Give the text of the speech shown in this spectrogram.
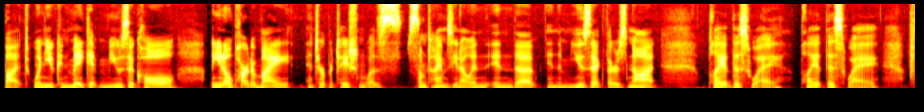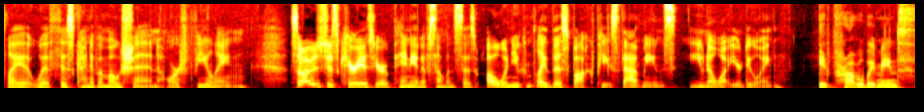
But when you can make it musical, you know, part of my interpretation was sometimes, you know, in, in the in the music, there's not play it this way, play it this way, play it with this kind of emotion or feeling. So I was just curious your opinion if someone says, "Oh, when you can play this Bach piece, that means you know what you're doing." It probably means,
